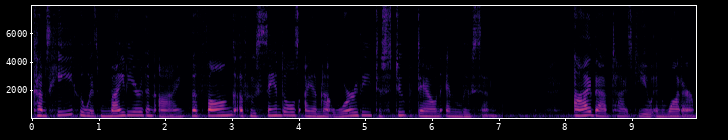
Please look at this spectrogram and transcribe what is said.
comes he who is mightier than I, the thong of whose sandals I am not worthy to stoop down and loosen. I baptized you in water,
